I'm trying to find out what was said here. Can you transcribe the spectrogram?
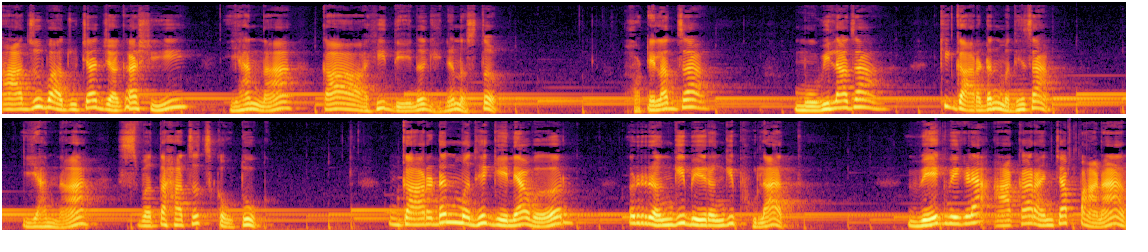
आजूबाजूच्या जगाशी ह्यांना काही देणं घेणं नसतं. हॉटेलात जा मूवीला जा की गार्डनमध्ये जा यांना स्वतःच कौतुक. गार्डनमध्ये गेल्यावर रंगीबेरंगी फुलात वेगवेगळ्या आकारांच्या पानात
